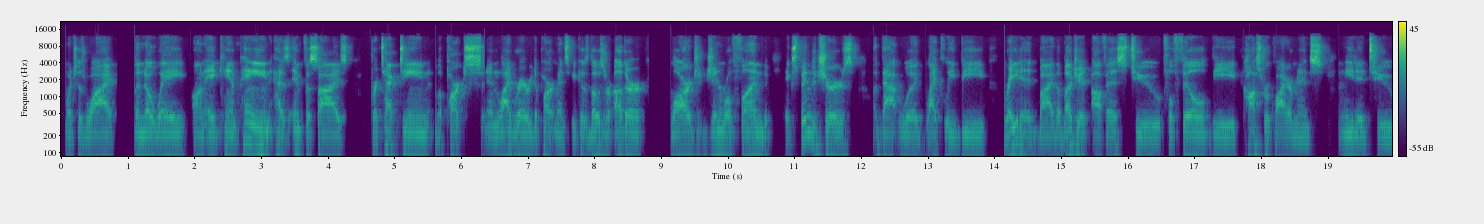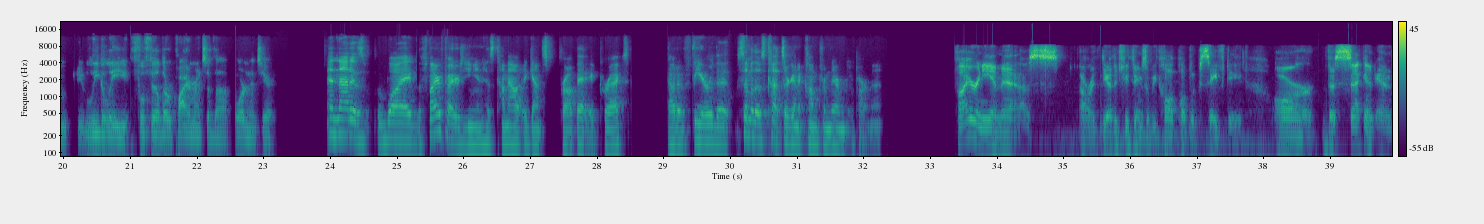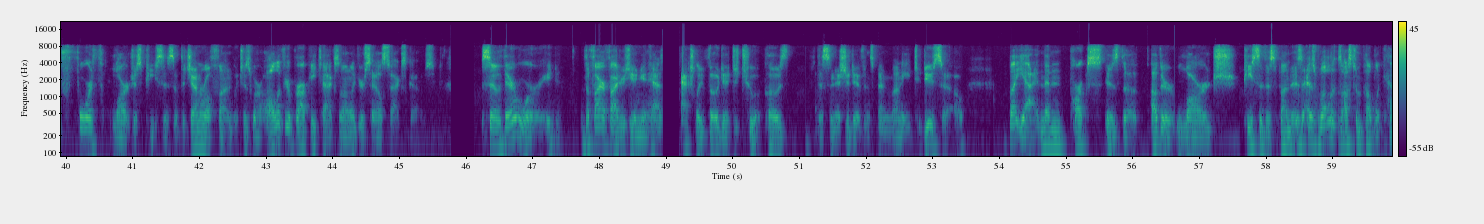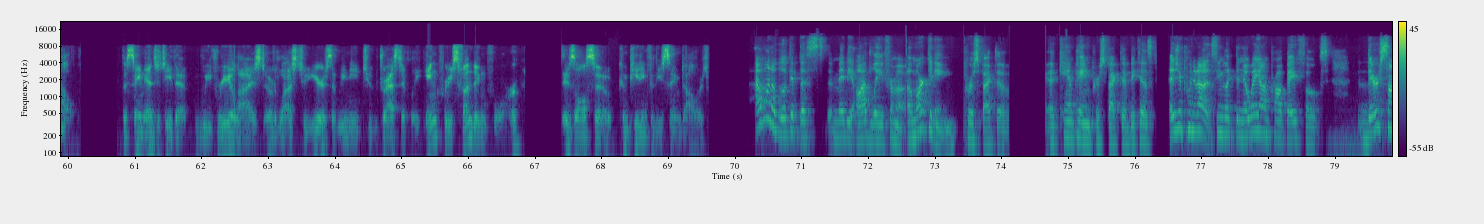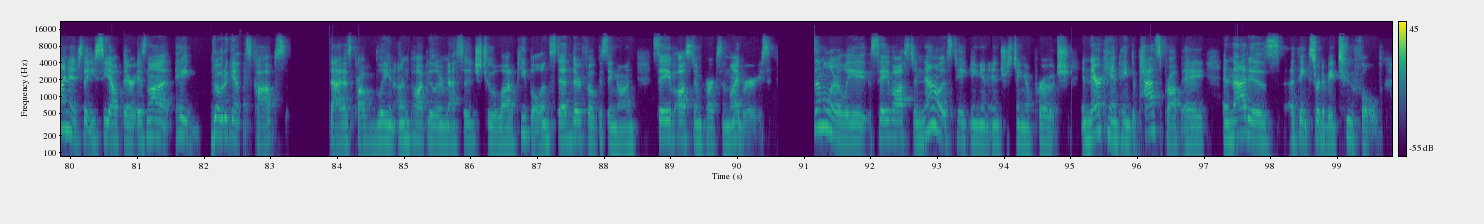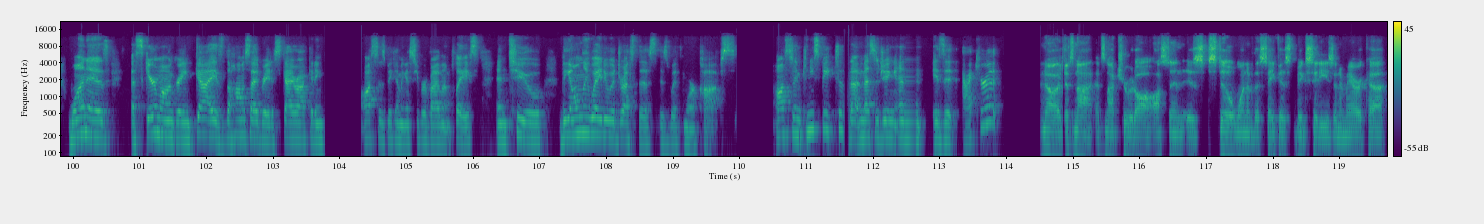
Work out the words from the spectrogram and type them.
which is why the No Way on A campaign has emphasized protecting the parks and library departments because those are other large general fund expenditures that would likely be rated by the budget office to fulfill the cost requirements needed to legally fulfill the requirements of the ordinance here. And that is why the firefighters union has come out against Prop A, correct? Out of fear that some of those cuts are going to come from their department. Fire and EMS are the other two things that we call public safety are the second and fourth largest pieces of the general fund, which is where all of your property tax and all of your sales tax goes. So they're worried. The firefighters union has actually voted to oppose this initiative and spend money to do so. But yeah, and then parks is the other large piece of this fund, as, as well as Austin Public Health, the same entity that we've realized over the last two years that we need to drastically increase funding for is also competing for these same dollars. I want to look at this maybe oddly from a, a marketing perspective, a campaign perspective, because as you pointed out, it seems like the No Way on Prop A folks, their signage that you see out there is not, hey, vote against cops. That is probably an unpopular message to a lot of people. Instead, they're focusing on save Austin parks and libraries. Similarly, Save Austin Now is taking an interesting approach in their campaign to pass Prop A. And that is, I think, sort of a twofold. One is a scaremongering, guys, the homicide rate is skyrocketing. Austin's becoming a super violent place. And two, the only way to address this is with more cops. Austin, can you speak to that messaging and is it accurate? No, it's not. It's not true at all. Austin is still one of the safest big cities in America.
